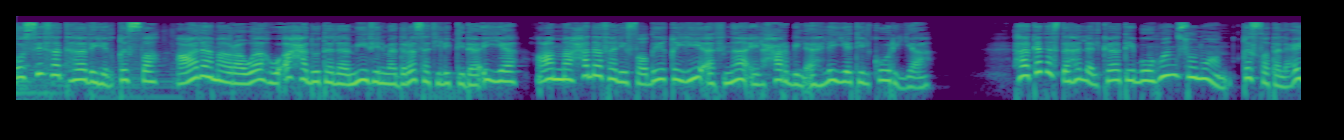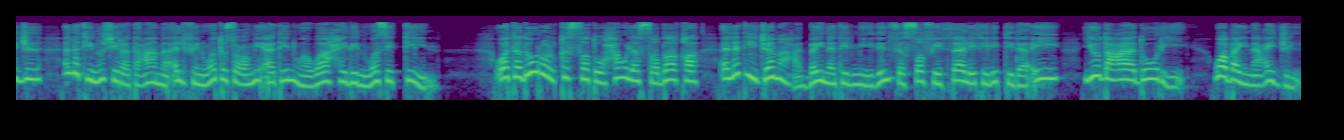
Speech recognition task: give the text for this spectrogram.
أسست هذه القصة على ما رواه أحد تلاميذ المدرسة الابتدائية عما حدث لصديقه أثناء الحرب الأهلية الكورية. هكذا استهل الكاتب هوانغ سون وان قصة العجل التي نشرت عام 1961 وتدور القصة حول الصداقة التي جمعت بين تلميذ في الصف الثالث الابتدائي يدعى دوري وبين عجل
